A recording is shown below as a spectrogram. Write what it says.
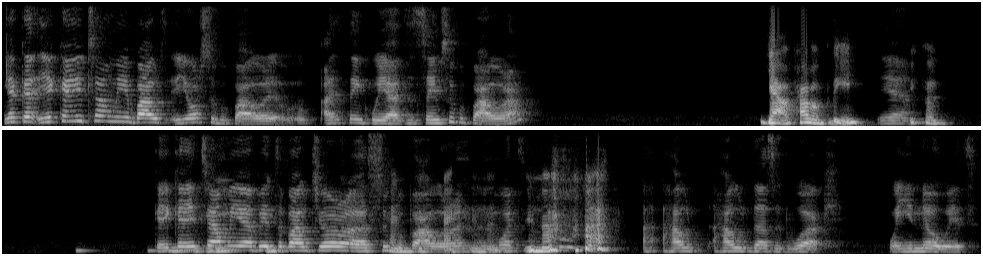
yeah, can, yeah, can you tell me about your superpower? I think we have the same superpower. Yeah, probably. Yeah. Because. Okay, can you tell me a bit about your uh, superpower and, and what? You know. how how does it work when you know it?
